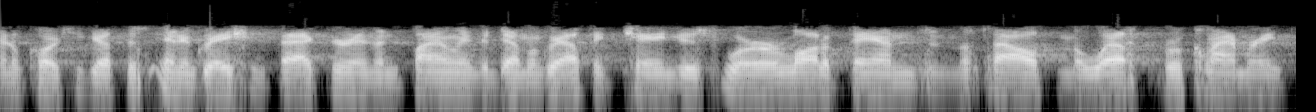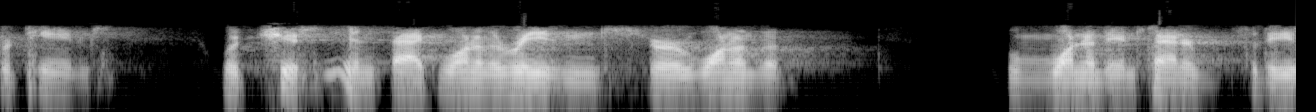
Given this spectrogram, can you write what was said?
And of course, you got this integration factor, and then finally the demographic changes, where a lot of fans in the South and the West were clamoring for teams, which is in fact one of the reasons, or one of the one of the incentives for these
